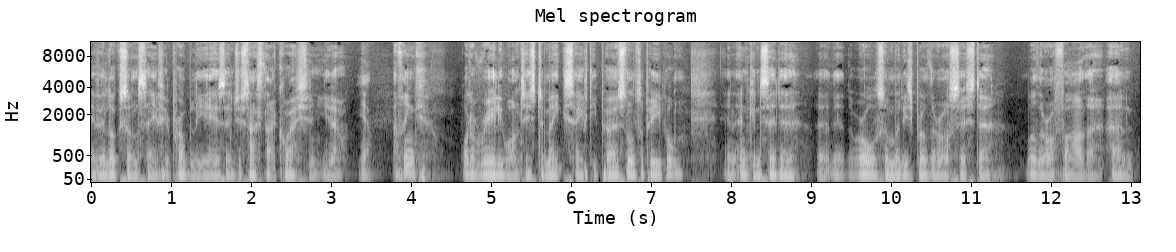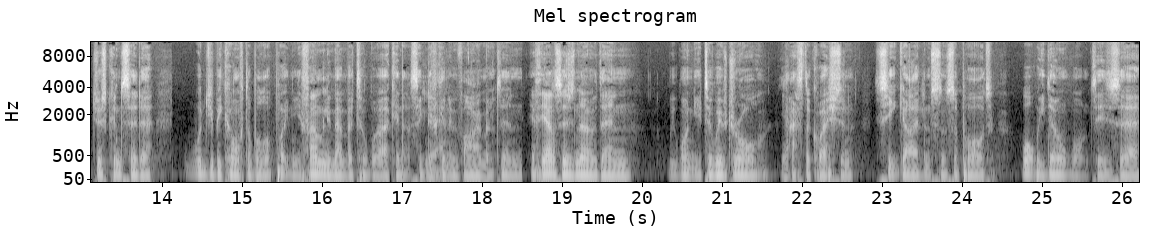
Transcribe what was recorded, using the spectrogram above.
if it looks unsafe, it probably is, and just ask that question. You know, Yeah. I think what I really want is to make safety personal to people and, and consider that, that we're all somebody's brother or sister, mother or father, and just consider would you be comfortable of putting your family member to work in that significant Yeah. environment? And if the answer is no, then we want you to withdraw, Yeah. ask the question, seek guidance and support. What we don't want is uh,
